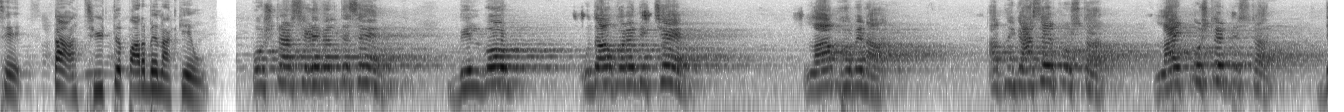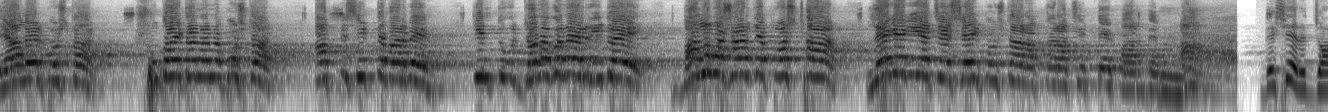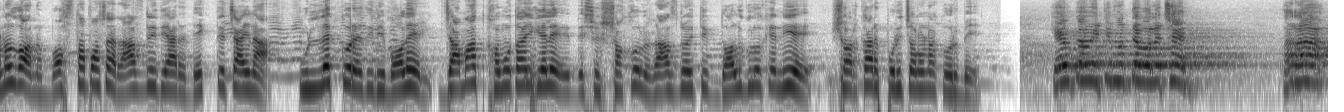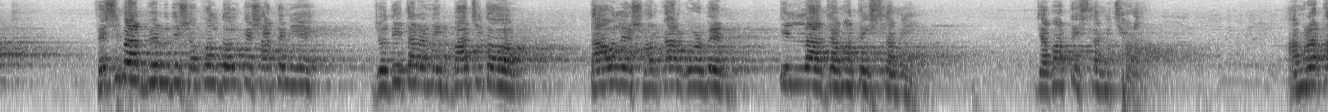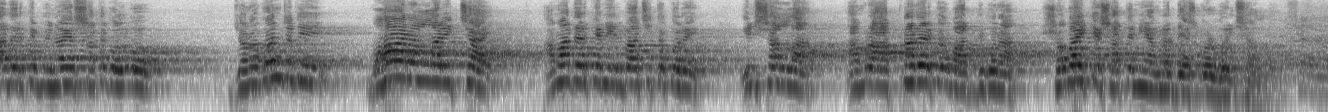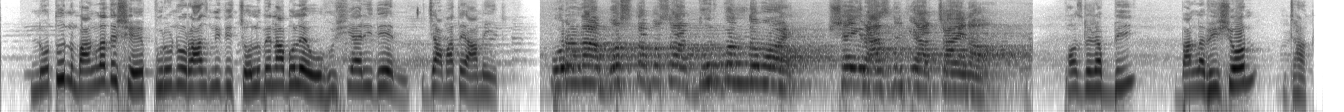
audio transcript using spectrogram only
দিচ্ছে তা ছিঁড়তে পারবে না কেউ। পোস্টার ছেড়ে ফেলতেছেন। বিলবোর্ড উদাও করে দিচ্ছেন। লাভ হবে না। আপনি গাছের পোস্টার, লাইট পোস্টের পোস্টার, দেয়ালের পোস্টার, সুতায় টানানো পোস্টার, আপনি শিখতে পারবেন। কিন্তু জনগণের হৃদয়ে ভালোবাসার যে পোস্টার লেগে গিয়েছে, সেই পোস্টার আপনারা ছিটতে পারবেন না। দেশের জনগণ বস্তা পচা রাজনীতি আর দেখতে চায় না। উল্লেখ করে তিনি বলেন, জামাত ক্ষমতায় গেলে দেশের সকল রাজনৈতিক দলগুলোকে নিয়ে সরকার পরিচালনা করবে। কেউ কেউ ইতিমধ্যে বলেছেন, তারা ফেসিবাদ বিরোধী সকল দলকে সাথে নিয়ে যদি তারা নির্বাচিত হন, তাহলে সরকার গড়বেন ইল্লা জামাতে ইসলামী। জামাতে ইসলামী ছাড়া। আমরা তাদেরকে বিনয়ের সাথে বলব জনগণ যদি মহান আল্লাহর ইচ্ছায় আমাদেরকে নির্বাচিত করে ইনশাল্লাহ আমরা আপনাদেরকেও বাদ দিব না। সবাইকে সাথে নিয়ে আমরা দেশ গড়বো ইনশাল্লাহ নতুন বাংলাদেশে পুরনো রাজনীতি চলবে না বলেও হুঁশিয়ারি দেন জামাতে আমির। পুরানা বস্তা বসা দুর্গন্ধময় সেই রাজনীতি আর চায় না। ফজলে রাব্বি বাংলা ভীষণ ঢাকা।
